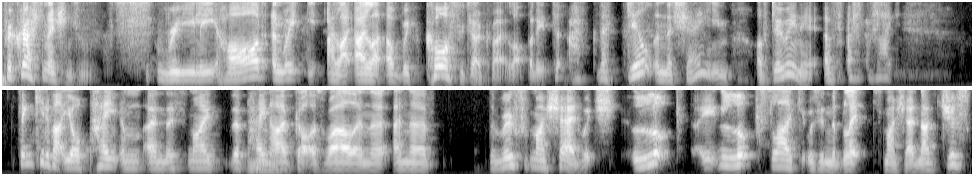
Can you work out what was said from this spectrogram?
procrastination's really hard, and we I like I like of course we joke about it a lot, but it the guilt and the shame of doing it of, of, of like thinking about your paint and, and, this my the paint mm. I've got as well, and the and the the roof of my shed, which look it looks like it was in the Blitz, my shed, and I've just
